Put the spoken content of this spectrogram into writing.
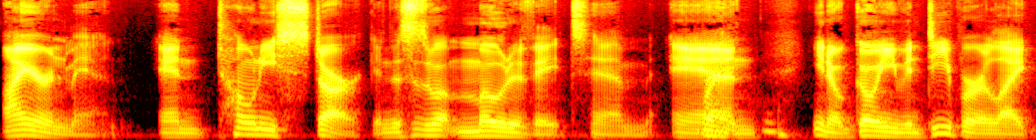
Iron Man and Tony Stark, and this is what motivates him, and you know, going even deeper, like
